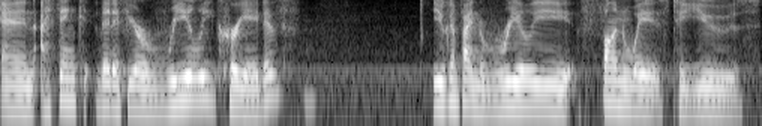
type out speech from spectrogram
And I think that if you're really creative, you can find really fun ways to use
